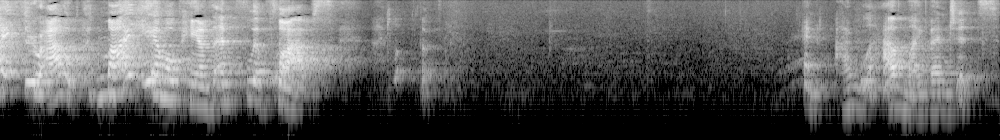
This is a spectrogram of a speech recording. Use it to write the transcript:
I threw out my camel pants and flip flops. I love them. And I will have my vengeance.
